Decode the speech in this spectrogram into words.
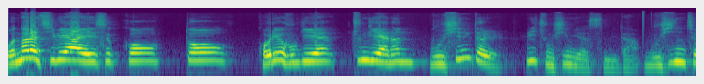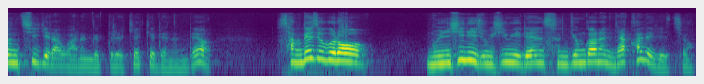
원나라 지배하에 있었고 또 고려 후기에 중기에는 무신들이 중심이었습니다. 무신 정치기라고 하는 것들을 겪게 되는데요. 상대적으로 문신이 중심이 된 성균관은 약화되겠죠.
